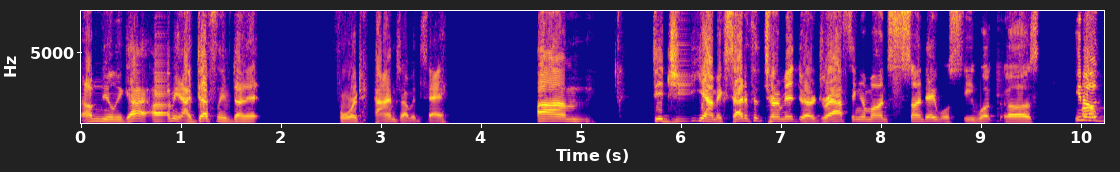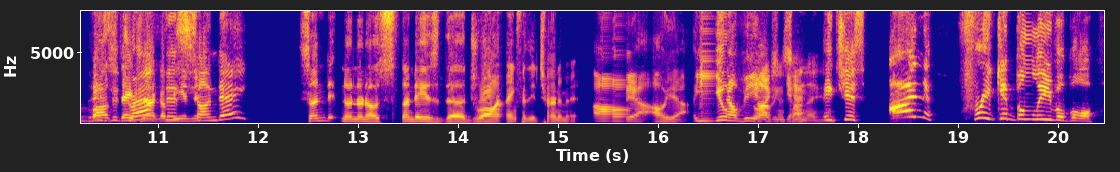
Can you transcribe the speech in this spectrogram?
I'm the only guy. I mean, I definitely have done it four times, I would say. Um, did you yeah, I'm excited for the tournament. They're drafting them on Sunday. We'll see what goes. You know, Uh, Ball is the State's not gonna be this in there. Sunday? Sunday. No, no, no. Sunday is the drawing for the tournament. Oh yeah, oh yeah. UNLV Selection again. Sunday, yeah. It's just unfreaking believable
